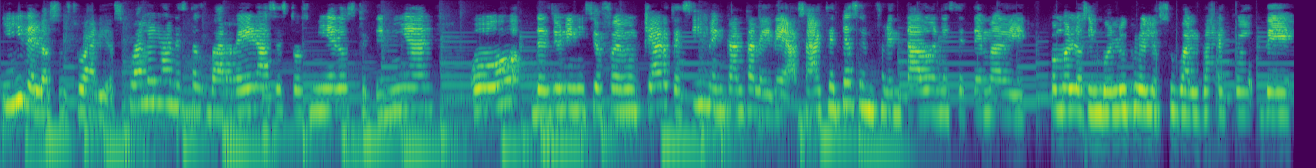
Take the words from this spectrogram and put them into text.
y de los usuarios? ¿Cuáles eran estas barreras, estos miedos que tenían? ¿O desde un inicio fue un claro que sí, me encanta la idea? O sea, ¿a qué te has enfrentado en este tema de cómo los involucro y los subo al barco de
